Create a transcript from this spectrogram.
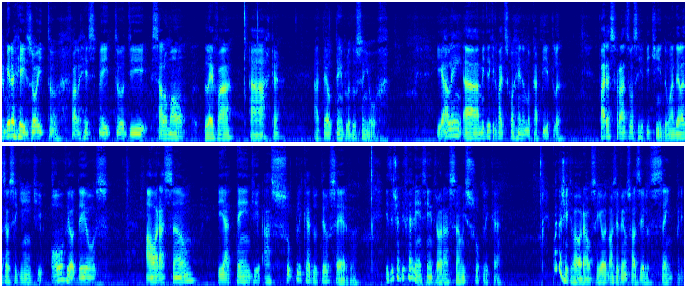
1 Reis 8 fala a respeito de Salomão levar a arca até o templo do Senhor. E além, à medida que ele vai discorrendo no capítulo, várias frases vão se repetindo. Uma delas é o seguinte: Ouve, ó Deus, a oração e atende a súplica do teu servo. Existe uma diferença entre oração e súplica. Quando a gente vai orar ao Senhor, nós devemos fazê-lo sempre.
